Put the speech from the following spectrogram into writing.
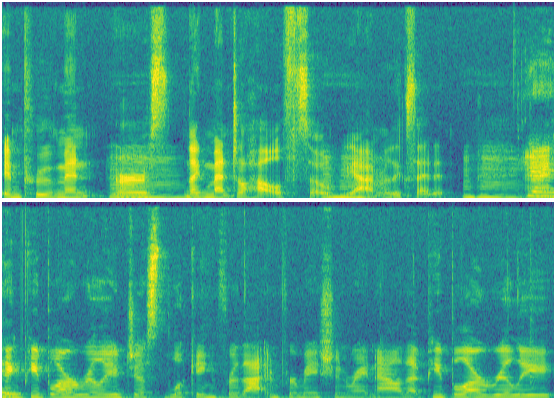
improvement or s like mental health. So yeah, I'm really excited. Mm-hmm. And I think people are really just looking for that information right now. That people are really,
